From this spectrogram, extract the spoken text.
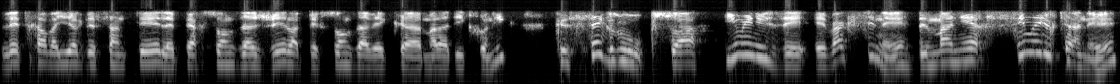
les travailleurs de santé, les personnes âgées, les personnes avec maladies chroniques, que ces groupes soient immunisés et vaccinés de manière simultanée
